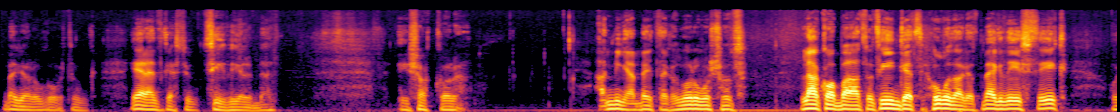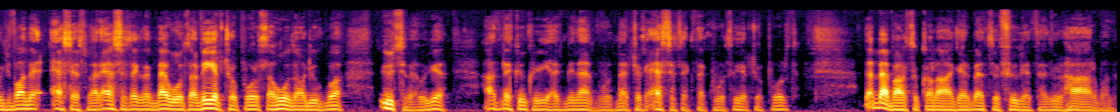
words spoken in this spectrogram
begyalogoltunk, jelentkeztünk civilben. És akkor, hát mindjárt bejöttek az orvoshoz, lekabátot, inget, hónaljat megnézték, hogy van-e SS, mert SS-eknek be volt a vércsoport a hónaljukba ütve, ugye? Hát nekünk ilyesmi nem volt, mert csak eszeteknek volt vércsoport. De bevágtuk a lágerbe, ettől függetlenül hárman.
